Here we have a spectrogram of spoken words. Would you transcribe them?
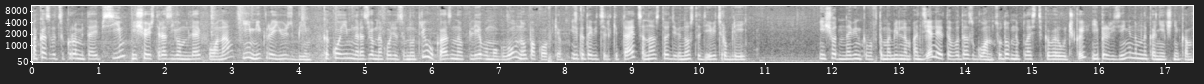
Оказывается, кроме Type-C, еще есть разъем для iPhone и micro-USB. Какой именно разъем находится внутри, указано в левом углу на упаковке. Изготовитель Китай, цена 199 рублей. Еще одна новинка в автомобильном отделе – это водосгон с удобной пластиковой ручкой и прорезиненным наконечником.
